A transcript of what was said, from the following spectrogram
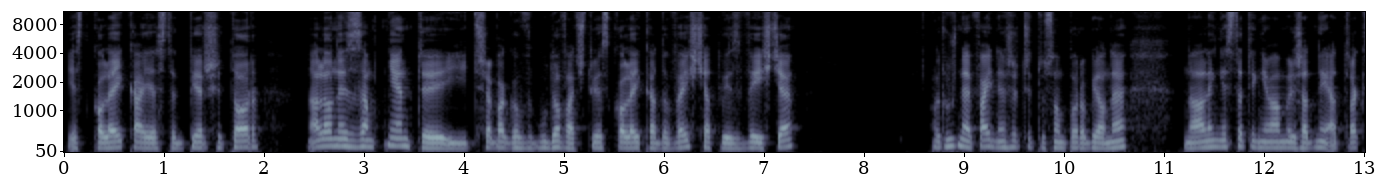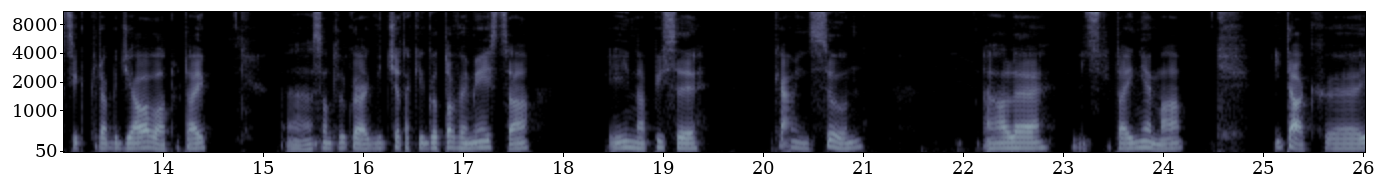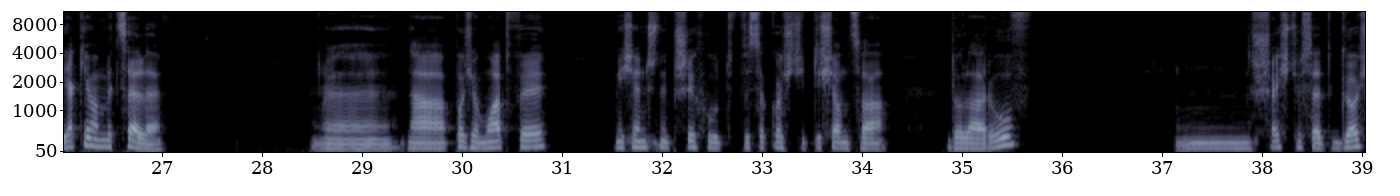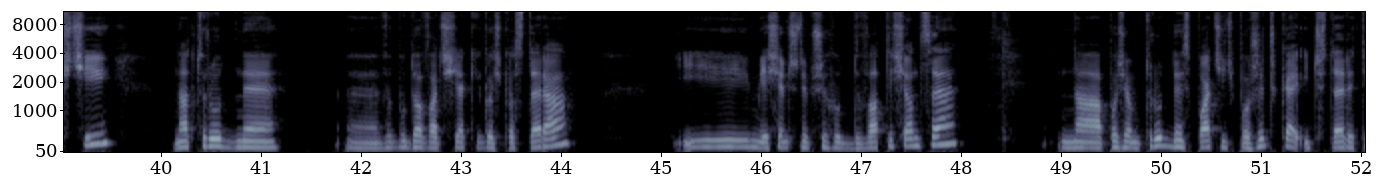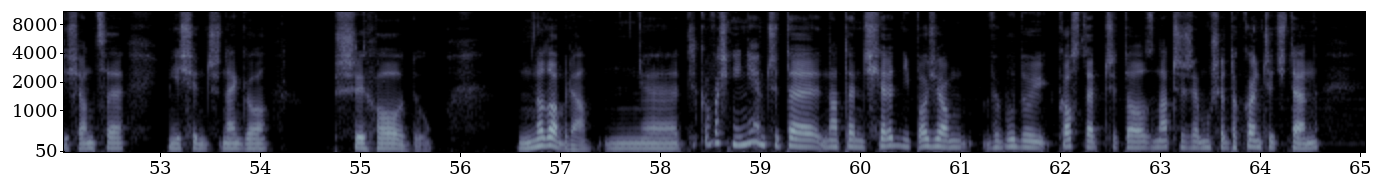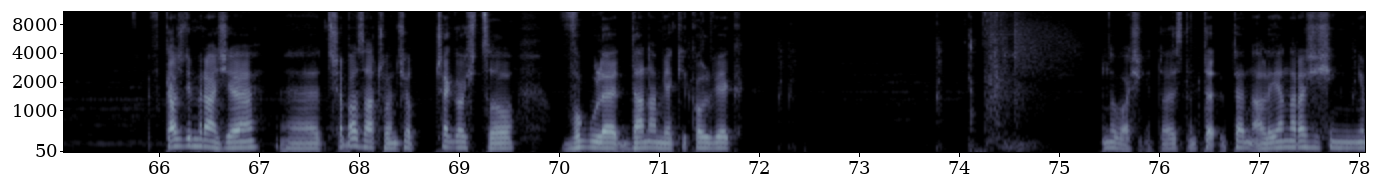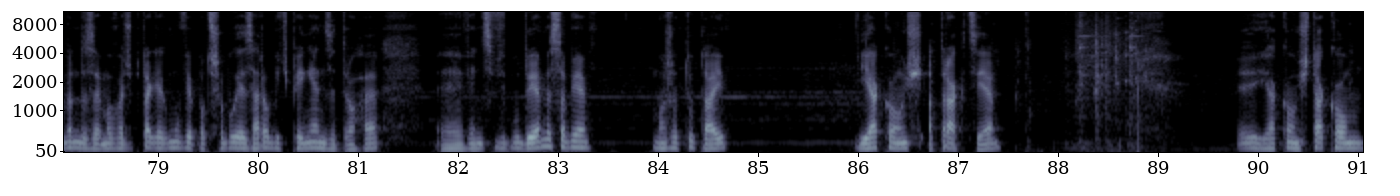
Jest kolejka, jest ten pierwszy tor, no ale on jest zamknięty i trzeba go wybudować. Tu jest kolejka do wejścia, tu jest wyjście. Różne fajne rzeczy tu są porobione, no ale niestety nie mamy żadnej atrakcji, która by działała tutaj. E, są tylko, jak widzicie, takie gotowe miejsca i napisy coming soon, ale nic tutaj nie ma. I tak, e, jakie mamy cele? E, na poziom łatwy miesięczny przychód w wysokości 1000 dolarów 600 mm, gości. Na trudny e, wybudować jakiegoś kostera i miesięczny przychód 2000. Na poziom trudny spłacić pożyczkę i 4000 miesięcznego przychodu. No dobra, mm, e, tylko właśnie nie wiem, czy te, na ten średni poziom wybuduj koster, czy to znaczy, że muszę dokończyć ten, w każdym razie e, trzeba zacząć od czegoś, co w ogóle da nam jakiekolwiek. No właśnie, to jest ten, ten, ale ja na razie się nie będę zajmować, bo tak jak mówię, potrzebuję zarobić pieniędzy trochę, e, więc wybudujemy sobie może tutaj jakąś atrakcję. E, jakąś taką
